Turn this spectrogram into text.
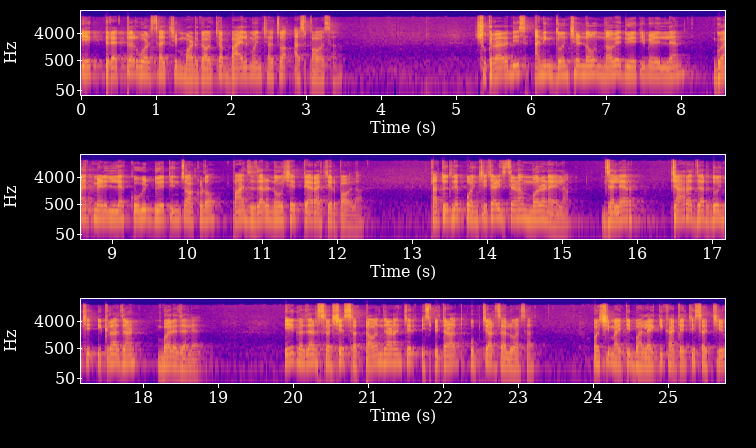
एक त्र्यात्तर वर्साची मडगांवच्या बायल मनशाचो आस्पाव आसा. शुक्रारा दीस आनीक दोनशे णव नवे दुयेंती मेळिल्ल्यान गोंयांत मेळिल्ल्या कोवीड दुयेंतींचो आंकडो पांच हजार णवशे तेराचेर पावला. तातूंतले पंचेचाळीस जाणांक मरण आयलां जाल्यार चार हजार दोनशे इकरा जाण बरे जाल्यात. एक हजार सशे सत्तावन जाणांचेर इस्पितळांत उपचार चालू आसात. अशी म्हायती भलायकी खात्याची सचीव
